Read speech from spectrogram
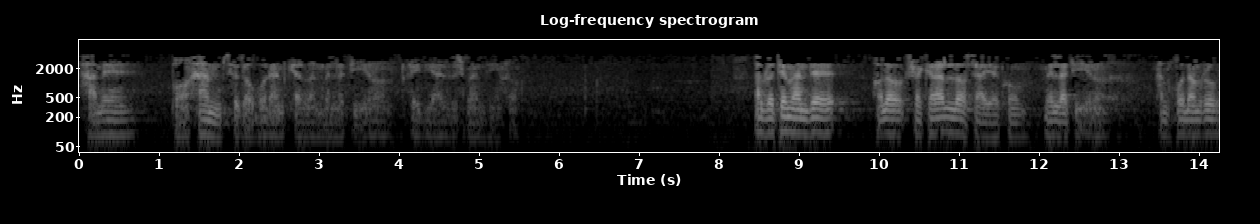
همه با هم صدا بلند کردن ملت ایران. خیلی ارزشمند اینها. البته منده حالا شکر الله سعیکم ملت ایران. من خودم رو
